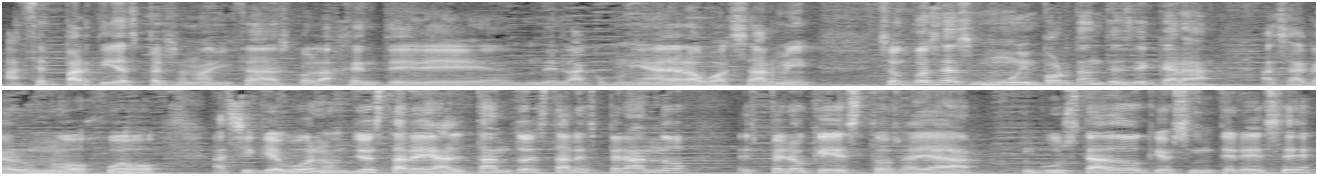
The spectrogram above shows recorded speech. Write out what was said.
hacer partidas personalizadas con la gente de, de la comunidad de la Army, son cosas muy importantes de cara a sacar un nuevo juego. Así que bueno, yo estaré al tanto, estaré esperando, espero que esto os haya gustado, que os interese,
